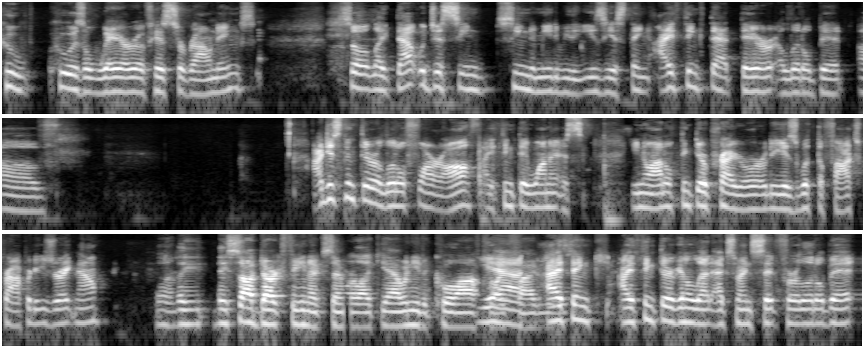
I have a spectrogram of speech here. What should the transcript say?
who who is aware of his surroundings. So like that would just seem seem to me to be the easiest thing. I think that they're a little bit of I just think they're a little far off. I think they want to you know, I don't think their priority is with the Fox properties right now. Well, they they saw Dark Phoenix and were like, yeah, we need to cool off. for Yeah, like five I think I think they're gonna let X Men sit for a little bit,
